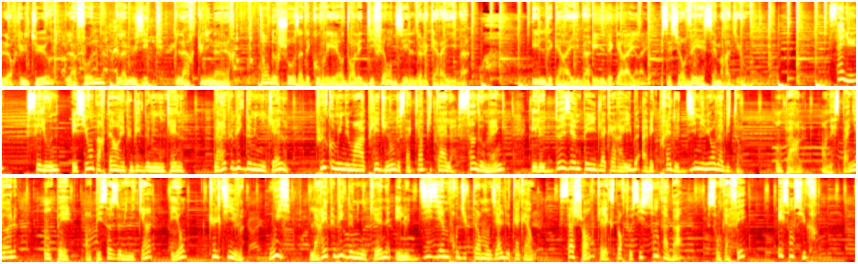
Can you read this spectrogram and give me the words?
Leur culture, la faune, la musique, l'art culinaire, tant de choses à découvrir dans les différentes îles de la Caraïbe. Île des Caraïbes, île des Caraïbes, c'est sur VSM Radio. Salut, c'est Loun. Et si on partait en République dominicaine? La République dominicaine, plus communément appelée du nom de sa capitale Saint-Domingue, est le deuxième pays de la Caraïbe avec près de 10 millions d'habitants. On parle en espagnol, on paie en pesos dominicains et on cultive. Oui, la République dominicaine est le dixième producteur mondial de cacao, sachant qu'elle exporte aussi son tabac, son café et son sucre.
